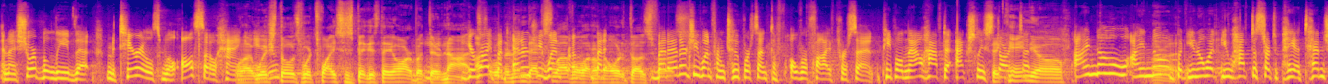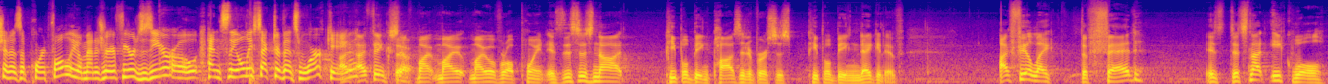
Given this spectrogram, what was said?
and I sure believe that materials will also hang well, I in. I wish those were twice as big as they are, but they're not. You're right, so but energy went level, from, I don't but, know what it does But us. energy went from 2% to over 5%. People now have to actually start Pequeño. to I know, I know, right. but you know what? You have to start to pay attention as a portfolio manager. If you're zero and it's the only sector that's working. I, I think, Steph, my, my, my overall point is this is not people being positive versus people being negative. I feel like the Fed is that's not equal.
